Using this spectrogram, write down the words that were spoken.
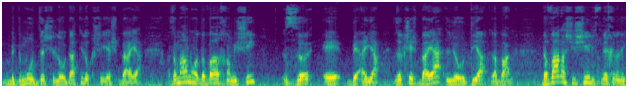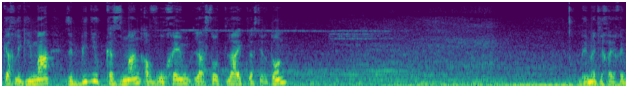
בדמות זה שלא הודעתי לו כשיש בעיה. אז אמרנו, הדבר החמישי זה אה, בעיה. זה כשיש בעיה, להודיע לבנק. דבר השישי, לפני כן אני אקח לגימה, זה בדיוק הזמן עבורכם לעשות לייק לסרטון. באמת לחייכם.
